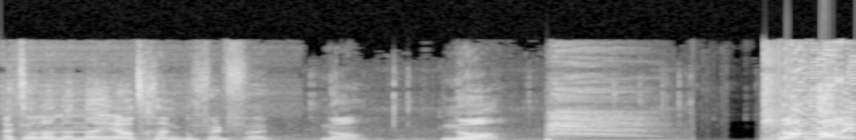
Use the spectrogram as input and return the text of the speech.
Attends, non, non, non, il est en train de bouffer le feu. Non. Non. Non, non, mais...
